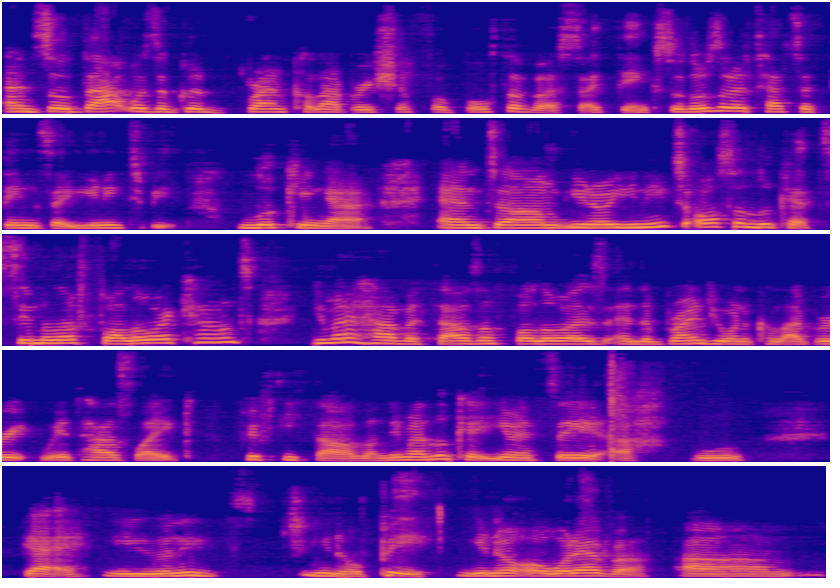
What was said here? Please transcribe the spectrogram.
And so that was a good brand collaboration for both of us, I think. So those are the types of things that you need to be looking at. And, um, you know, you need to also look at similar follower counts. You might have a thousand followers, and the brand you want to collaborate with has like 50,000. They might look at you and say, ah, well, guy, you need, you know, pay, you know, or whatever. Um,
